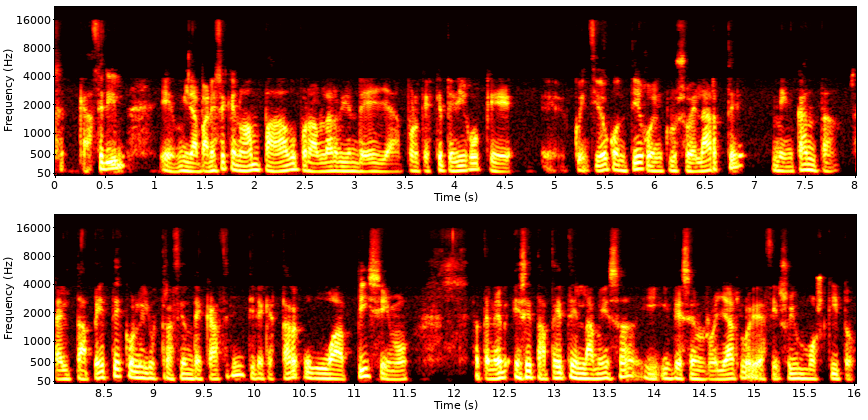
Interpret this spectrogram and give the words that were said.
Catherine. Eh, mira, parece que nos han pagado por hablar bien de ella, porque es que te digo que eh, coincido contigo, incluso el arte me encanta. O sea, el tapete con la ilustración de Catherine tiene que estar guapísimo. O sea, tener ese tapete en la mesa y, desenrollarlo y decir, soy un mosquito.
